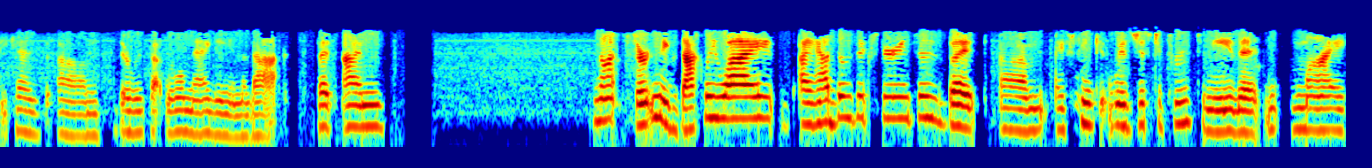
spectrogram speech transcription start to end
because um there was that little nagging in the back. But I'm not certain exactly why I had those experiences, but um I think it was just to prove to me that my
